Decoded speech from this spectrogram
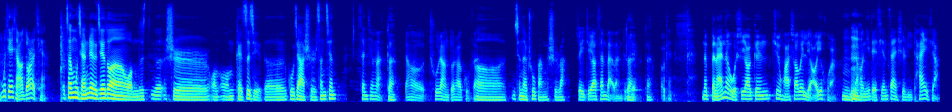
目前想要多少钱？在目前这个阶段，我们的呃是我我们给自己的估价是三千，三千万，对，然后出让多少股份？呃，现在出百分之十吧，所以就要三百万，对不对？对，OK，那本来呢，我是要跟俊华稍微聊一会儿，嗯。然后你得先暂时离开一下。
